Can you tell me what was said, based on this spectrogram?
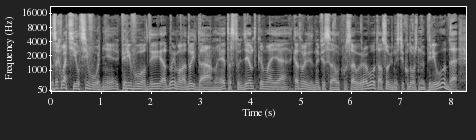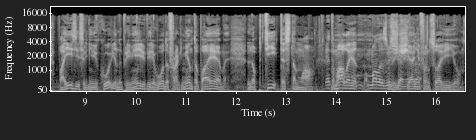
захватил сегодня переводы одной молодой дамы, это студентка моя, которая написала курсовую работу «Особенности художественного перевода перевода поэзии Средневековья на примере перевода фрагмента поэмы «Le Petit Testament» малое, малое завещание, завещание да. Франсуа Вийона.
